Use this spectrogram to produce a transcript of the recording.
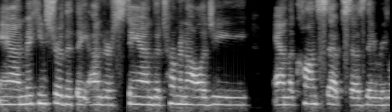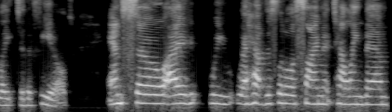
and making sure that they understand the terminology and the concepts as they relate to the field. And so I, we, have this little assignment telling them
